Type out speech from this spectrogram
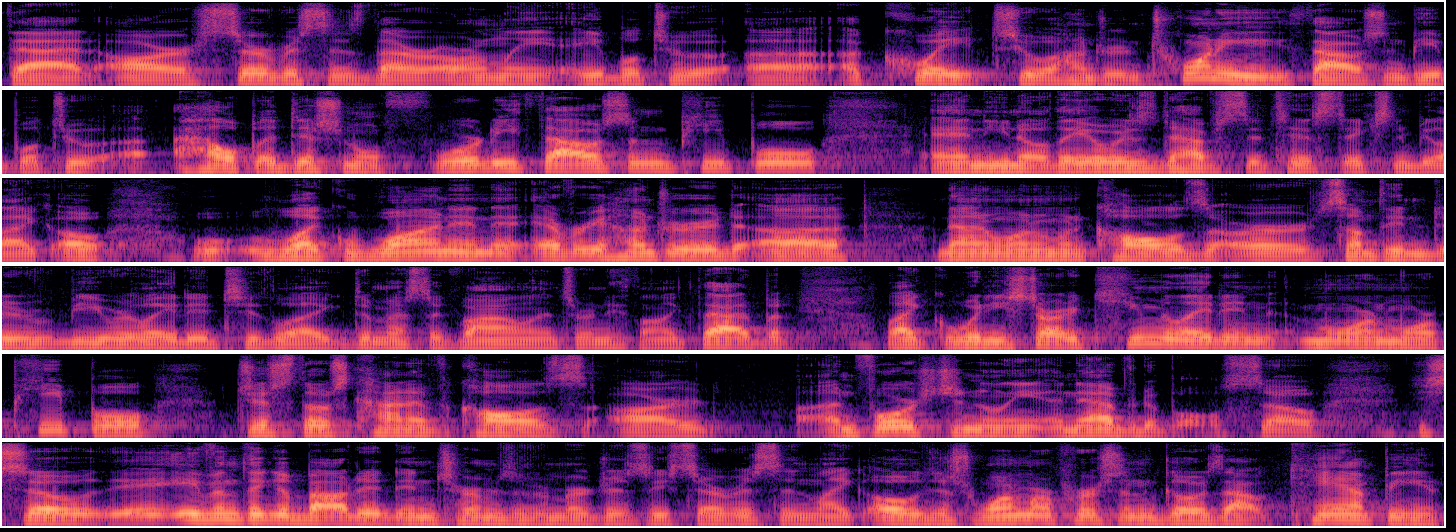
that are services that are only able to uh, equate to 120,000 people to uh, help additional 40,000 people. And you know they always have statistics and be like, oh, like one in every hundred uh, 911 calls are something to be related to like domestic violence or anything like that. But like when you start accumulating more and more people, just those kind of calls are unfortunately inevitable. So, so even think about it in terms of emergency service and like, oh, just one more person goes out camping.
